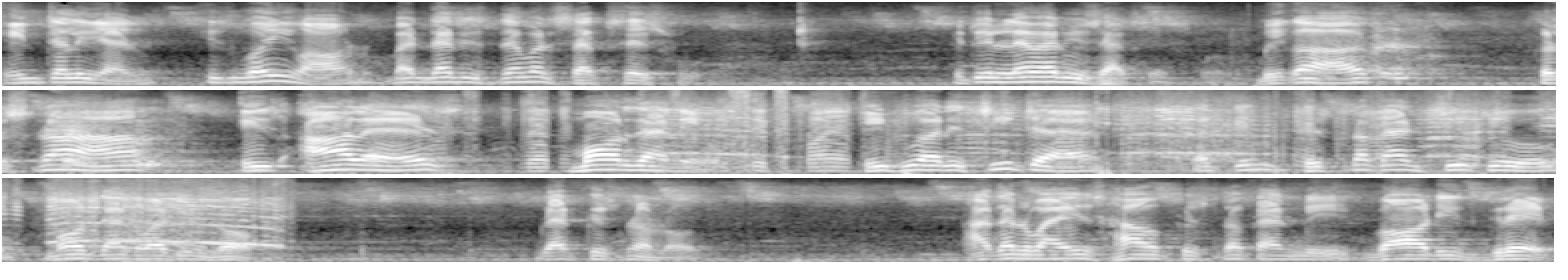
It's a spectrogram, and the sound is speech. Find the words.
intelligence is going on, but that is never successful. It will never be successful because Krishna is always more than you. If you are a cheater, then Krishna can cheat you more than what you know. That Krishna knows. Otherwise, how Krishna can be? God is great.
